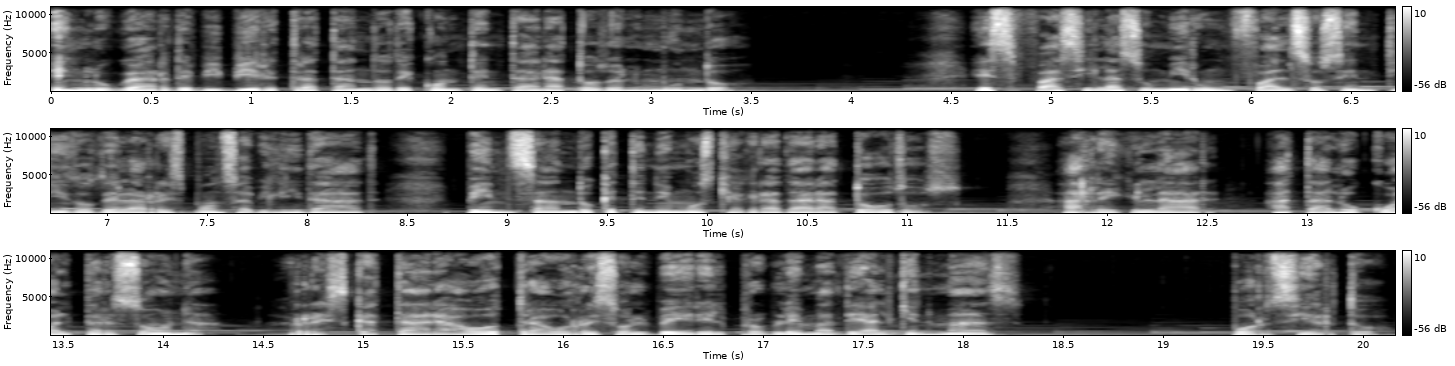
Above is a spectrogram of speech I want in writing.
en lugar de vivir tratando de contentar a todo el mundo. Es fácil asumir un falso sentido de la responsabilidad pensando que tenemos que agradar a todos, arreglar a tal o cual persona, rescatar a otra o resolver el problema de alguien más. Por cierto,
